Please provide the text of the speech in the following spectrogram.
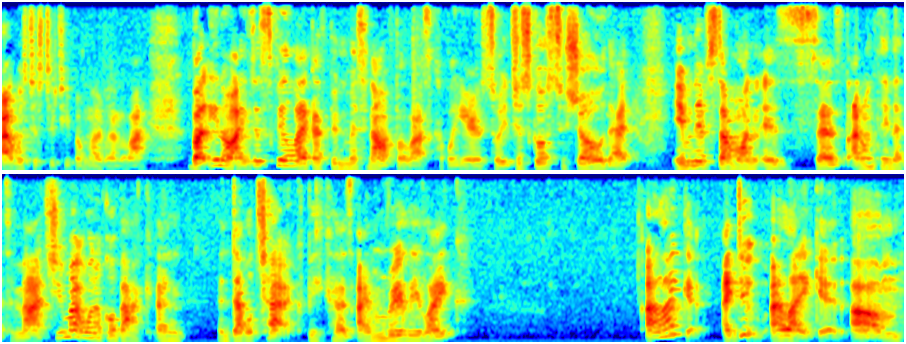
I was just too cheap. I'm not even gonna lie. But you know, I just feel like I've been missing out for the last couple years. So it just goes to show that even if someone is says, I don't think that's a match, you might want to go back and and double check because I'm really like, I like it. I do. I like it. Um,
